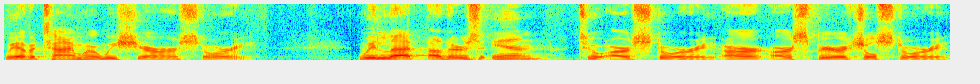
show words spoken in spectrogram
we have a time where we share our story. We let others in to our story, our, our spiritual story,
